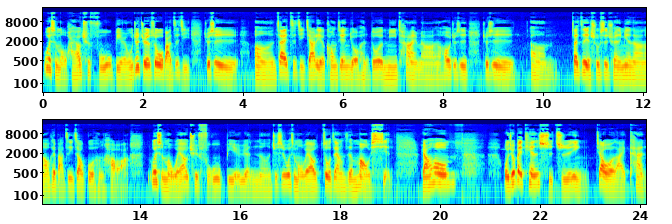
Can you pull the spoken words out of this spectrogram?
为什么我还要去服务别人？我就觉得说我把自己就是。嗯，在自己家里的空间有很多的 me time 啊，然后就是就是嗯，在自己的舒适圈里面啊，然后可以把自己照顾很好啊。为什么我要去服务别人呢？就是为什么我要做这样子的冒险？然后我就被天使指引，叫我来看《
